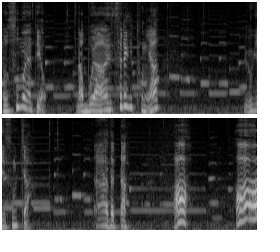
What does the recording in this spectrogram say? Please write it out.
저 숨어야 돼요. 나 뭐야 쓰레기통이야? 여기 숨자. 아 됐다. 아! 아!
